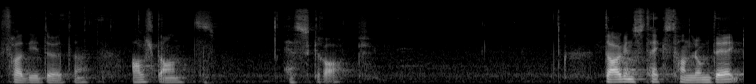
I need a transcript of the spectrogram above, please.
fra de døde. Alt annet er skrap. Dagens tekst handler om deg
